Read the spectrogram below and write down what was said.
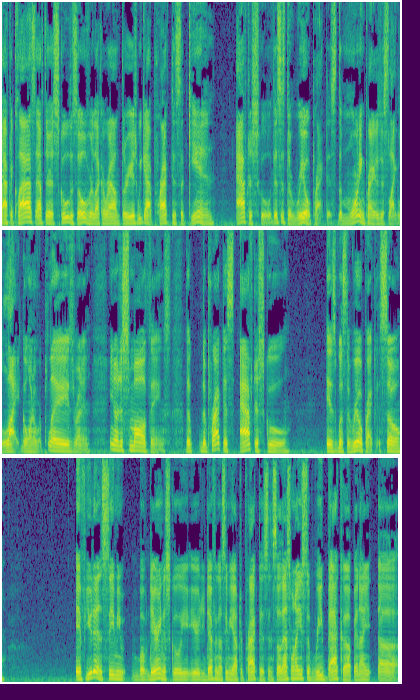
after class, after school is over, like around three years, we got practice again after school. This is the real practice. The morning practice is just like light, going over plays, running, you know, just small things. The the practice after school is what's the real practice. So if you didn't see me but during the school, you're, you're definitely gonna see me after practice. And so that's when I used to re back up, and I uh,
